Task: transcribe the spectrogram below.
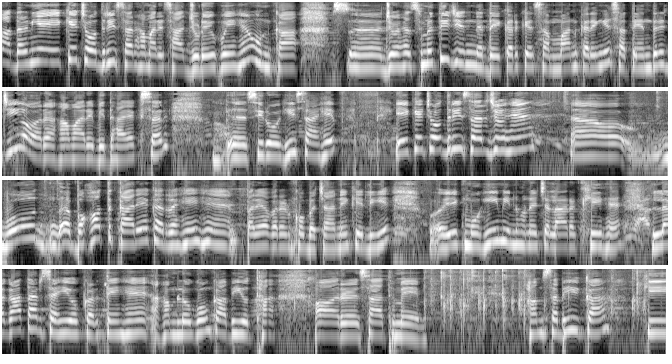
आदरणीय ए के चौधरी सर हमारे साथ जुड़े हुए हैं। उनका जो है स्मृति चिन्ह देकर के सम्मान करेंगे सत्येंद्र जी और हमारे विधायक सर सिरोही साहिब। ए के चौधरी सर जो हैं वो बहुत कार्य कर रहे हैं पर्यावरण को बचाने के लिए। एक मुहिम इन्होंने चला रखी है। लगातार सहयोग करते हैं। हम लोगों का भी उत्थान और साथ में हम सभी का कि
